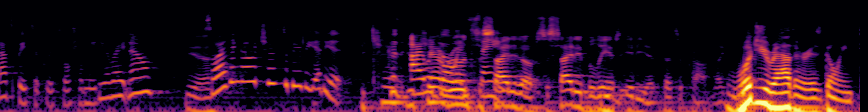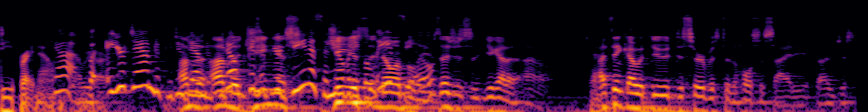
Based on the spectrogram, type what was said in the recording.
That's basically social media right now. Yeah. So I think I would choose to be the idiot. You can't. 'Cause You I can't go ruin insane. society though. If society believes idiots, that's a problem. Like, Would you rather is going deep right now. Yeah, Yeah, but are. you're damned if you do, I'm damned the, if I'm you don't. Because if you're genius, genius and genius nobody that no one believes you, believes. That's just you gotta. I don't know. Okay. I think I would do a disservice to the whole society if I was just.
